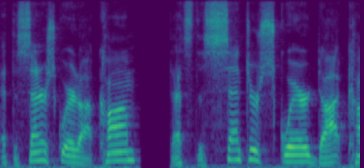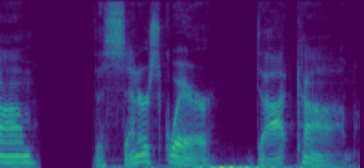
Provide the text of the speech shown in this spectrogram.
at thecentersquare.com. That's thecentersquare.com. Thecentersquare.com.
